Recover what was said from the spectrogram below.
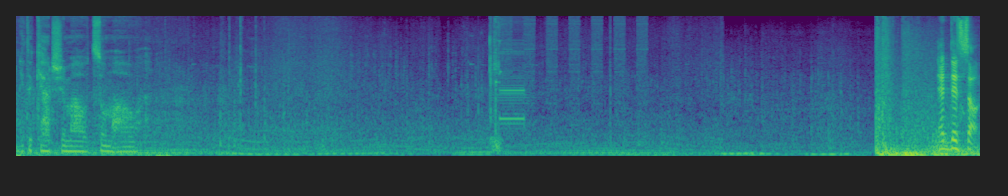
I need to catch him out somehow. And this up.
